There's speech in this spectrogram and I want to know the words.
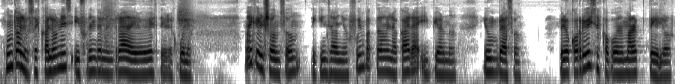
junto a los escalones y frente a la entrada del oeste de la escuela. Michael Johnson, de 15 años, fue impactado en la cara y pierna y un brazo, pero corrió y se escapó de Mark Taylor.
